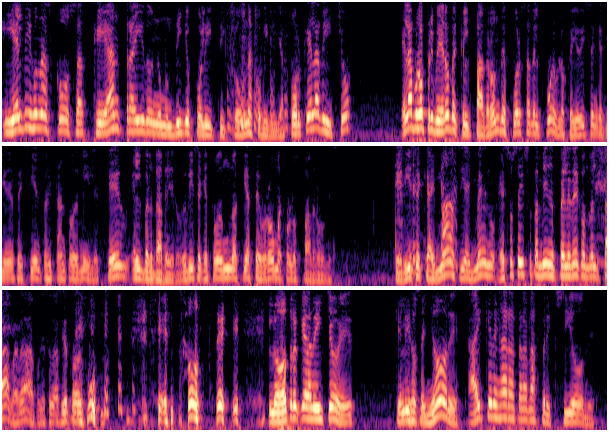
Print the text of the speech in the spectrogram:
y él dijo unas cosas que han traído en el mundillo político una comidilla. Porque él ha dicho, él habló primero de que el padrón de fuerza del pueblo, que ellos dicen que tiene 600 y tanto de miles, que es el verdadero. Él dice que todo el mundo aquí hace broma con los padrones. Que dice que hay más y hay menos. Eso se hizo también en el PLD cuando él estaba, ¿verdad? Porque eso lo hacía todo el mundo. Entonces, lo otro que él ha dicho es que él dijo, señores, hay que dejar atrás las fricciones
